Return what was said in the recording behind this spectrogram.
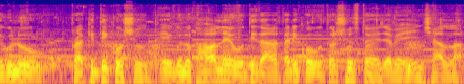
এগুলো প্রাকৃতিক ওষুধ। এগুলো খাওয়ালে অতি তাড়াতাড়ি কবুতর সুস্থ হয়ে যাবে ইনশাল্লাহ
